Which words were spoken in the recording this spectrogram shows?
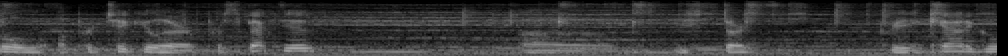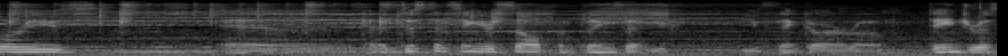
label a particular perspective, um, you start creating categories and kind of distancing yourself from things that you you think are um, dangerous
